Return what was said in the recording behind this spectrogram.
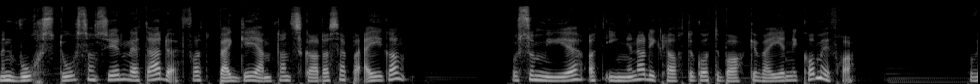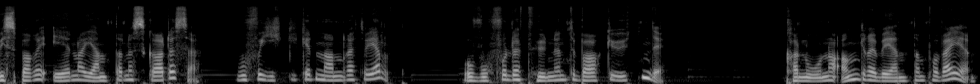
Men hvor stor sannsynlighet er det for at begge jentene skada seg på en gang? Og så mye at ingen av de klarte å gå tilbake veien de kom ifra. Og hvis bare en av jentene skadet seg, hvorfor gikk ikke den andre etter hjelp? Og hvorfor løp hunden tilbake uten de? Kan noen ha angrepet jentene på veien?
